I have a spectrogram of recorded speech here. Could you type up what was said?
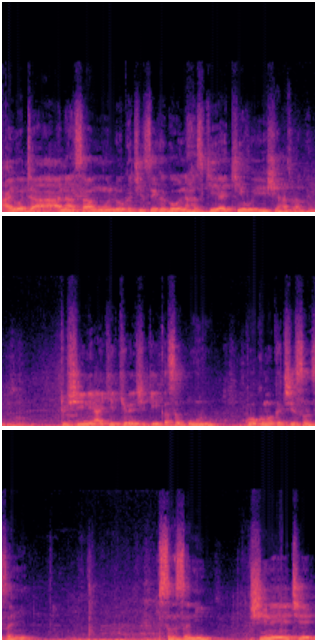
Ai wata ana samun wani lokaci sai ka ga wani haske ya kewaye shi haka. To shine ake kiran shi ƙeƙasa ƙuru ko kuma ka ce sansani. Sansani shine ya ce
